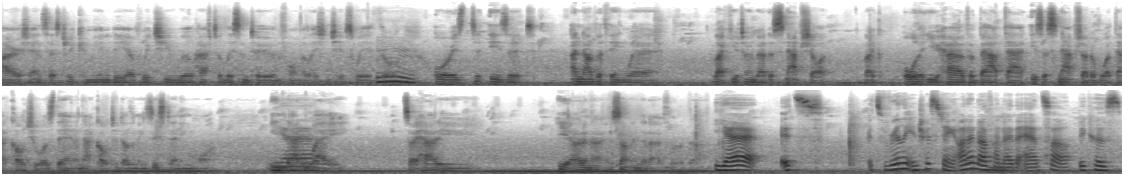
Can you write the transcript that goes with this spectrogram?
Irish ancestry community of which you will have to listen to and form relationships with, or, mm. or is is it another thing where, like you're talking about the snapshot, like all that you have about that is a snapshot of what that culture was then, and that culture doesn't exist anymore in Yeah. that way. So how do you? Yeah, I don't know. It's something that I've thought about. Yeah, it's it's really interesting. I don't know if I mm. know the answer because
